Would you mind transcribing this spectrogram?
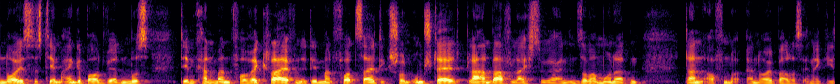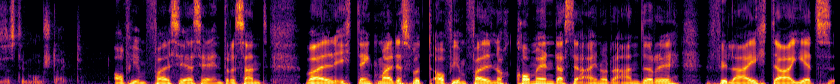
ein neues System eingebaut werden muss. Dem kann man vorweggreifen, indem man vorzeitig schon umstellt, planbar, vielleicht sogar in den Sommermonaten, dann auf ein erneuerbares Energiesystem umsteigt auf jeden Fall sehr, sehr interessant, weil ich denke mal, das wird auf jeden Fall noch kommen, dass der ein oder andere vielleicht da jetzt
